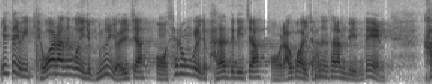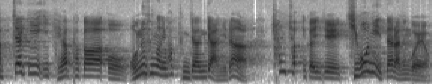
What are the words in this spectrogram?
일단 여기 개화라는 건 이제 문을 열자, 어, 새로운 걸 이제 받아들이자, 어, 라고 이제 하는 사람들인데, 갑자기 이 개화파가 어, 어느 순간에 확 등장한 게 아니라, 천천, 그러니까 이제 기원이 있다라는 거예요.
